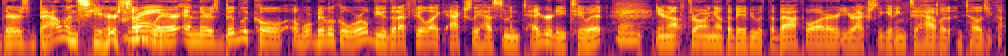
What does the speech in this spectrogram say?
there's balance here somewhere, and there's biblical a w- biblical worldview that I feel like actually has some integrity to it. Right. You're not throwing out the baby with the bathwater. You're actually getting to have an intelligent. Con-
